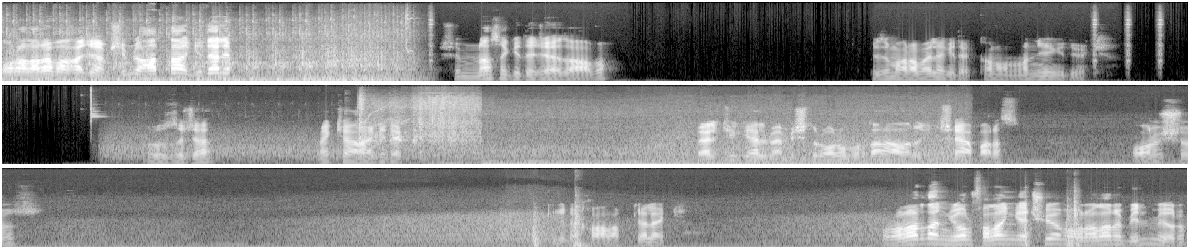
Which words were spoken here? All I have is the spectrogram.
Oralara bakacağım. Şimdi hatta gidelim. Şimdi nasıl gideceğiz abi? Bizim arabayla gidelim lan. Onunla niye gidiyor ki? Hızlıca mekana gidelim. Belki gelmemiştir. Onu buradan alır şey yaparız. Konuşuruz. Yine kalap gelek. Oralardan yol falan geçiyor mu oraları bilmiyorum.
